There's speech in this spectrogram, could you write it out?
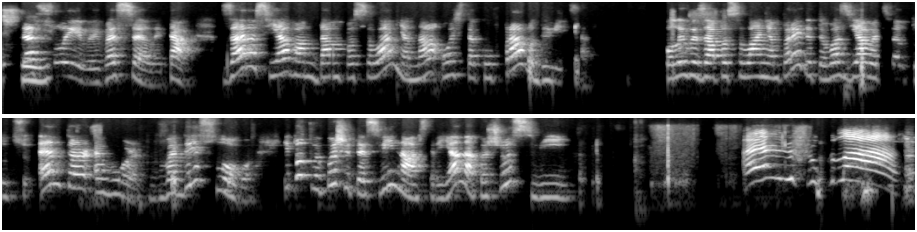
Щасливий, веселий. Так, зараз я вам дам посилання на ось таку вправу. Дивіться. Коли ви за посиланням перейдете, у вас з'явиться тут enter a word, введи слово. І тут ви пишете свій настрій. Я напишу свій. Клас.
